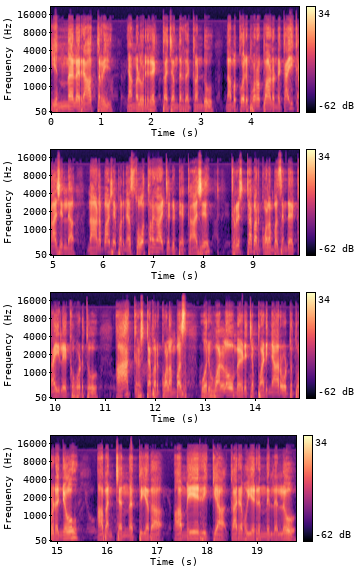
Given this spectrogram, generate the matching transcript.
ഇന്നലെ രാത്രി ഞങ്ങൾ ഒരു രക്തചന്ദ്രനെ കണ്ടു. നമുക്കൊരു പുറപ്പാടുണ്ട് കൈ കാശില്ല. നാടൻ ഭാഷ പറഞ്ഞ സ്തോത്ര കാഴ്ച കിട്ടിയ കാശ് ക്രിസ്റ്റഫർ കൊളംബസിന്റെ കയ്യിലേക്ക് കൊടുത്തു. ആ ക്രിസ്റ്റഫർ കൊളംബസ് ഒരു വള്ളവും മേടിച്ച് പടിഞ്ഞാറോട്ട് തുഴഞ്ഞു. അവൻ ചെന്നെത്തിയത് അമേരിക്ക. കരമുയരുന്നില്ലല്ലോ.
